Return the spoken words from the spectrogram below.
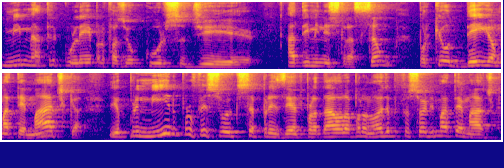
me matriculei para fazer o curso de administração porque odeio a matemática e o primeiro professor que se apresenta para dar aula para nós é o professor de matemática.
